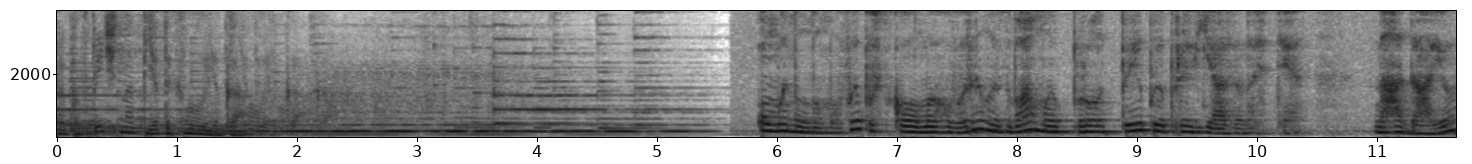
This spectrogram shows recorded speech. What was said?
Психотерапевтична п'ятихвилинка. У минулому випуску ми говорили з вами про типи прив'язаності. Нагадаю,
